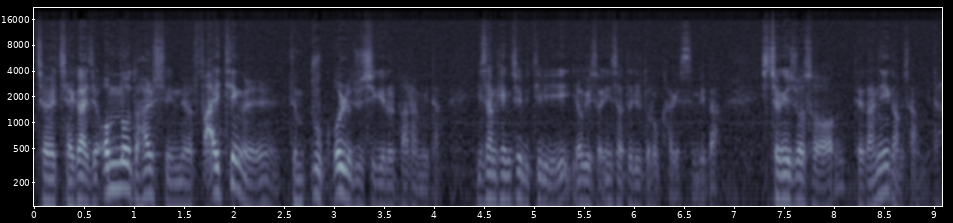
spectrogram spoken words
저 제가 이제 업로드 할 수 있는 파이팅을 듬뿍 올려주시기를 바랍니다. 이상 갱체비 TV 여기서 인사드리도록 하겠습니다. 시청해주셔서 대단히 감사합니다.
